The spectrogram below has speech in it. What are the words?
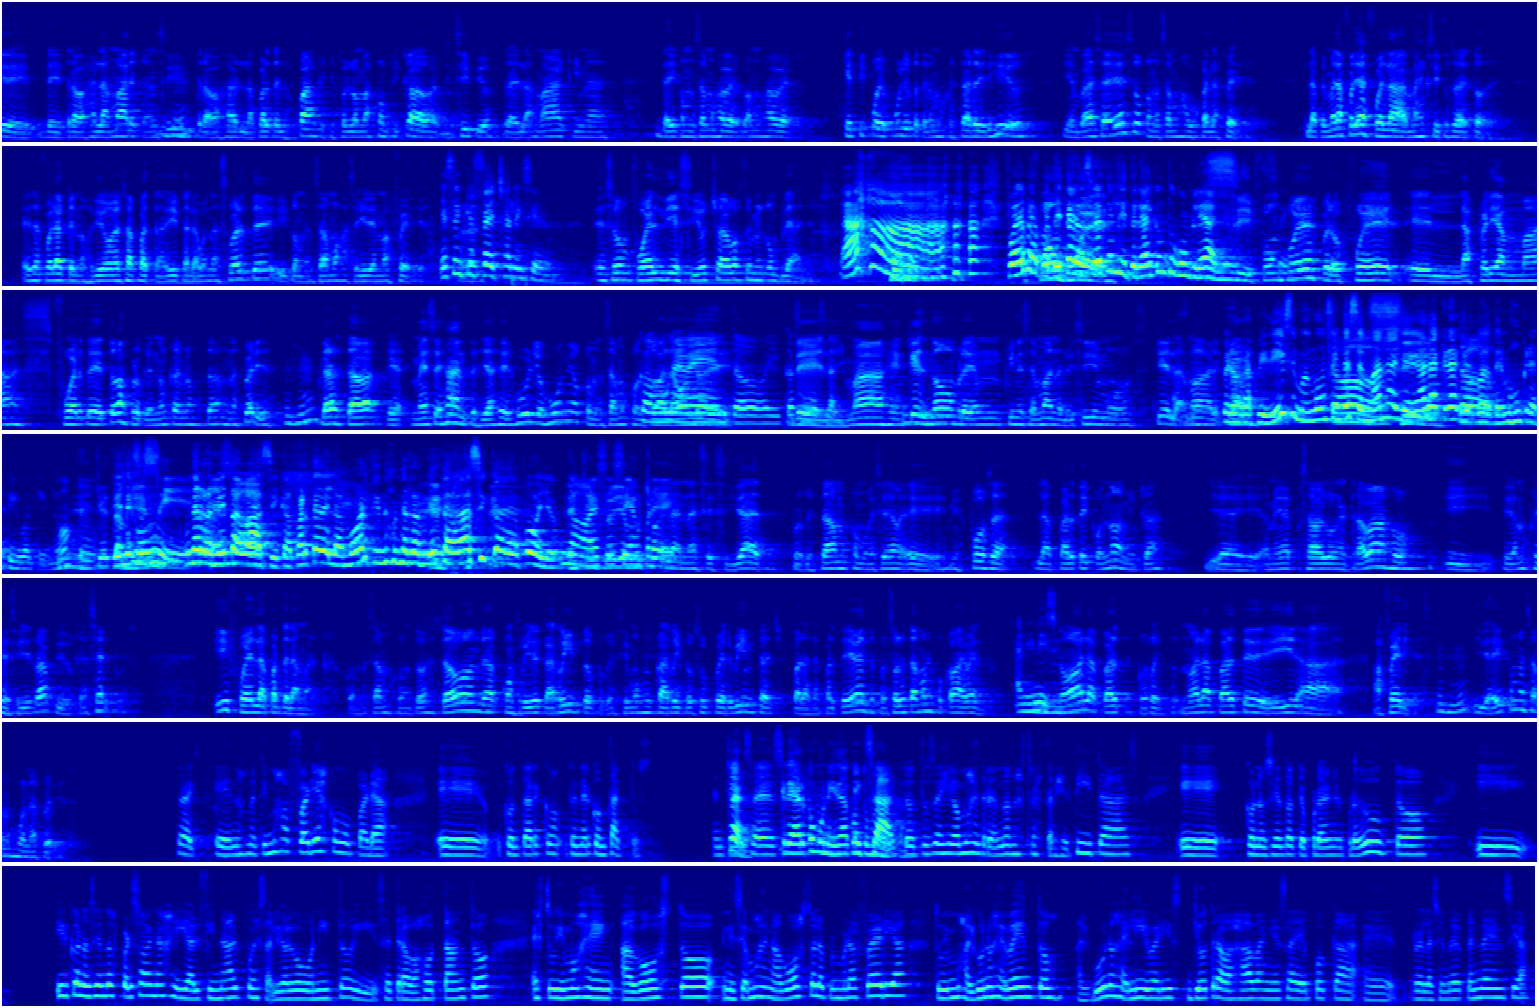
de, trabajar la marca en sí, trabajar la parte de los panques, que fue lo más complicado al principio, traer las máquinas. De ahí comenzamos a ver, vamos a ver qué tipo de público tenemos que estar dirigidos y en base a eso comenzamos a buscar las ferias. La primera feria fue la más exitosa de todas. Esa fue la que nos dio esa patadita, la buena suerte y comenzamos a seguir en más ferias. ¿Esa en qué fecha le hicieron? Eso fue el 18 de agosto de mi cumpleaños. ¡Ah! fue la patadita de la suerte literal con tu cumpleaños. Sí, fue un jueves, pero fue la feria más fuerte de todas porque nunca habíamos estado en una feria. Claro, estaba meses antes, ya desde julio, junio, comenzamos con, toda la onda de, de la imagen, que el nombre, en un fin de semana lo hicimos, que la marca. Pero rapidísimo, en un fin de semana llegar a crear, bueno, tenemos un creativo aquí, ¿no? Es que tienes una herramienta básica, aparte del amor, tienes una herramienta básica de apoyo. No, eso siempre. Mucho la necesidad, porque estábamos, como decía eh, mi esposa, la parte económica eh, a mí me pasaba algo en el trabajo y teníamos que decidir rápido qué hacer, pues. Y fue la parte de la marca. Comenzamos con toda esta onda, construir el carrito, porque hicimos un carrito súper vintage para la parte de eventos, pero solo estamos enfocados a eventos. Al inicio. No a la parte, correcto, no a la parte de ir a, a ferias. Y de ahí comenzamos con las ferias. O sea, eh, nos metimos a ferias como para eh, contar con, tener contactos. Entonces, crear comunidad con tu marca. Exacto, entonces íbamos entregando nuestras tarjetitas, eh, conociendo a que prueben el producto y ir conociendo a personas y al final pues salió algo bonito y se trabajó tanto. Estuvimos en agosto, iniciamos en agosto la primera feria, tuvimos algunos eventos, algunos deliveries. Yo trabajaba en esa época eh, relación de dependencia.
